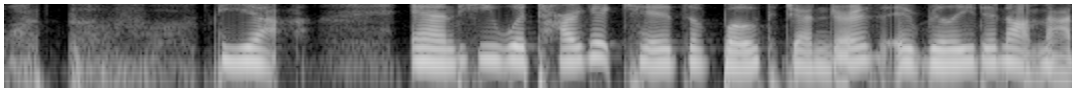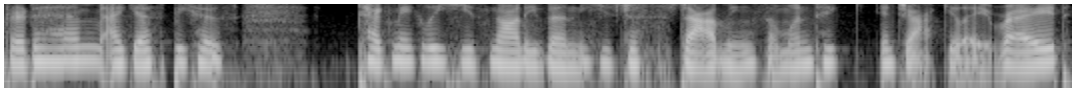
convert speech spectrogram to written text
What the fuck Yeah. And he would target kids of both genders. It really did not matter to him, I guess, because technically he's not even, he's just stabbing someone to ejaculate, right?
